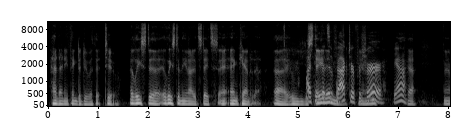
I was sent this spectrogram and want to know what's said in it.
had anything to do with it too. At least, uh, at least in the United States and, and Canada. Uh, you I think that's a factor for you know? sure. Yeah. Yeah. Yeah.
